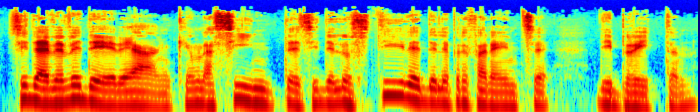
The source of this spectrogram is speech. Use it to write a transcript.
si deve vedere anche una sintesi dello stile e delle preferenze di Britten,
